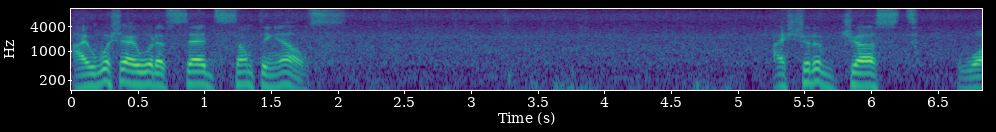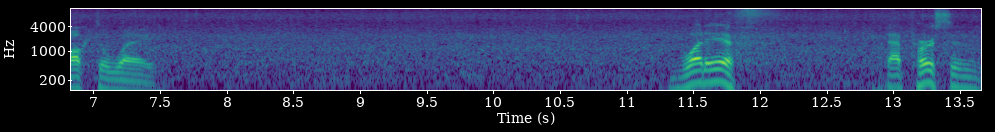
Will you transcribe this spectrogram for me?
I wish I would have said something else. I should have just walked away. What if that person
